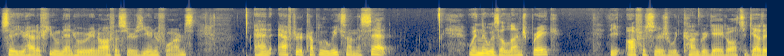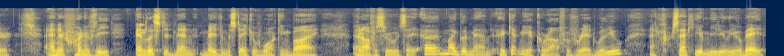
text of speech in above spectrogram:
So you had a few men who were in officers' uniforms. And after a couple of weeks on the set, when there was a lunch break, the officers would congregate all together. And if one of the enlisted men made the mistake of walking by, an officer would say, uh, my good man, uh, get me a carafe of red, will you? And of course, then he immediately obeyed.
